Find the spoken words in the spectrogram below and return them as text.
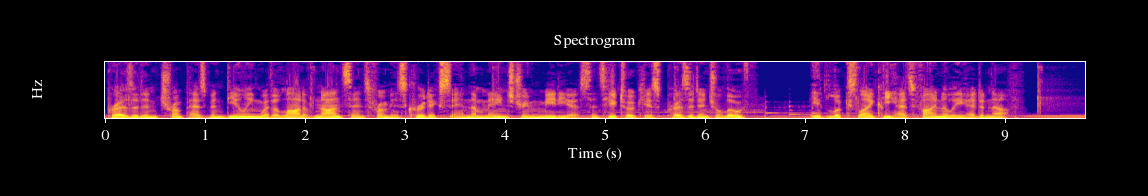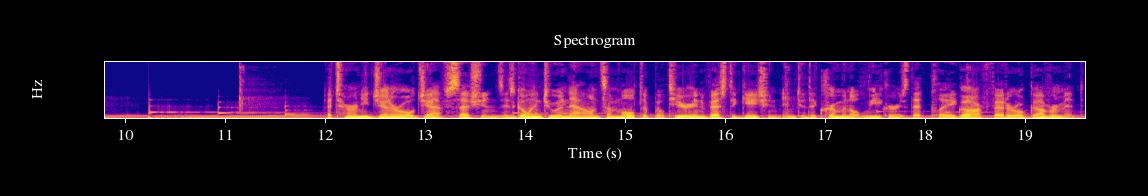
President Trump has been dealing with a lot of nonsense from his critics and the mainstream media since he took his presidential oath. It looks like he has finally had enough. Attorney General Jeff Sessions is going to announce a multiple-tier investigation into the criminal leakers that plague our federal government,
